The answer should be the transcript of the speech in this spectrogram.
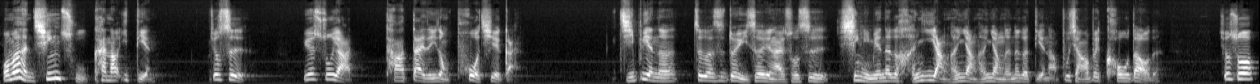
我们很清楚看到一点，就是约书亚他带着一种迫切感，即便呢。这个是对以色列来说是心里面那个很痒、很痒、很痒的那个点啊，不想要被抠到的。就说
